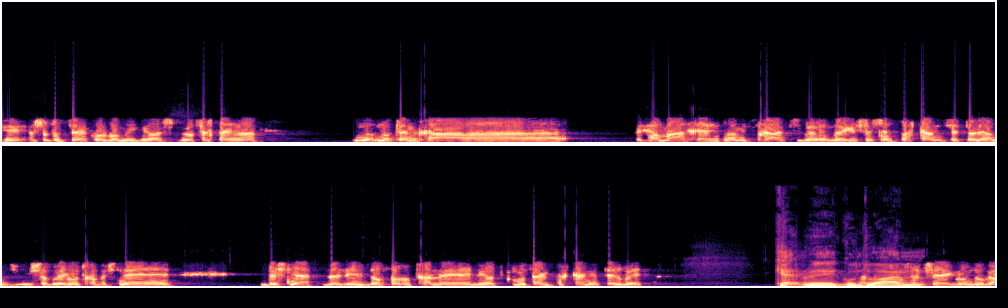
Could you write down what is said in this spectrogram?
שפשוט עושה הכל במגרש, והופך את ה... נותן לך רמה אחרת למשחק, ברגע שיש לך שחקן שאתה יודע, משדרג אותך בשני, בשני הצדדים, זה הופך אותך להיות קבוצה עם שחקן יותר בעצם. כן, וגונדואן... אני חושב שגונדוגן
